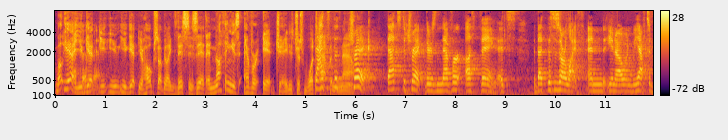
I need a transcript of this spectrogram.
Well, yeah, you get you, you, you get your hopes up. You're like, this is it, and nothing is ever it, Jade. It's just what's That's happening the now. trick. That's the trick. There's never a thing. It's that this is our life, and you know, and we have to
